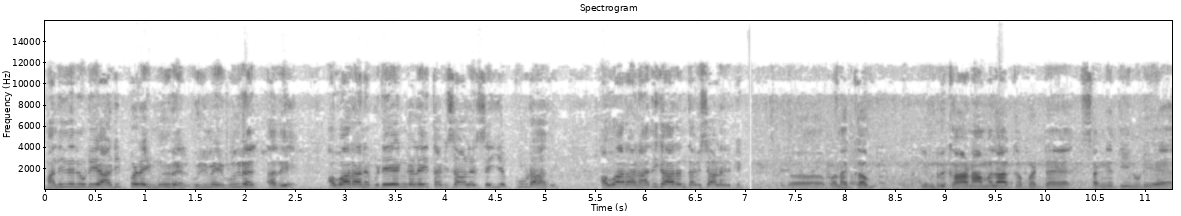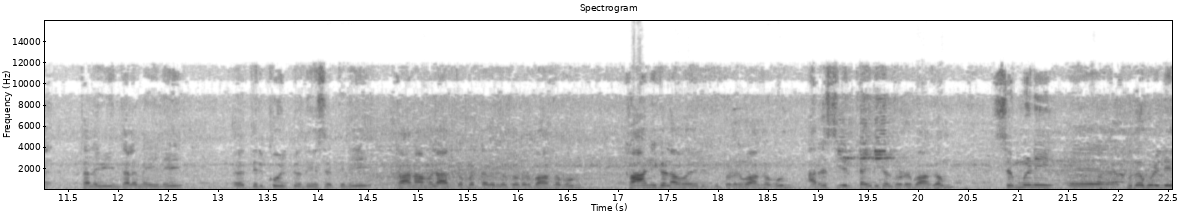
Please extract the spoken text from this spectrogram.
மனிதனுடைய அடிப்படை மீறல் உரிமை மீறல் அது. அவ்வாறான விடயங்களை தவிசாளர் செய்யக்கூடாது. அவ்வாறான அதிகாரம் தவிசாளருக்கு வணக்கம். இன்று காணாமலாக்கப்பட்ட சங்கத்தினுடைய தலைவியின் தலைமையிலே திருக்கோயில் பிரதேசத்திலே காணாமலாக்கப்பட்டவர்கள் தொடர்பாகவும் காணிகள் அவருக்கு தொடர்பாகவும் அரசியல் கைதிகள் தொடர்பாகவும் செம்மணி அஹ், புதகுழிலே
